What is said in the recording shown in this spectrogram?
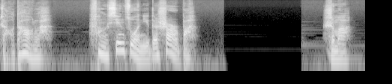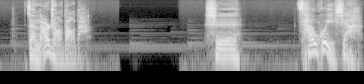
找到了，放心做你的事儿吧。什么？在哪儿找到的？是餐柜下。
